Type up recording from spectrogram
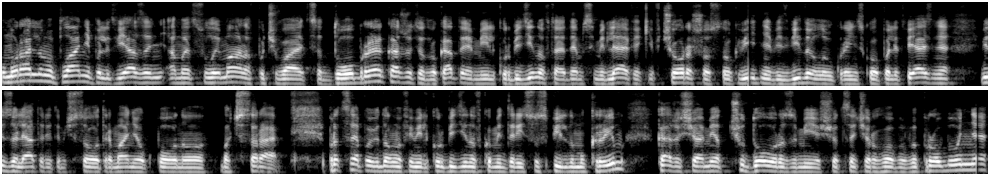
У моральному плані політв'язень Амет Сулейманов почувається добре, кажуть адвокати Еміль Курбідінов та Едем Семідляєв, які вчора, 6 квітня, відвідали українського політв'язня в ізоляторі тимчасового тримання окупованого Бахчисарая. Про це повідомив Еміль Курбідінов в коментарі Суспільному Крим. каже, що Амет чудово розуміє, що це чергове випробування.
